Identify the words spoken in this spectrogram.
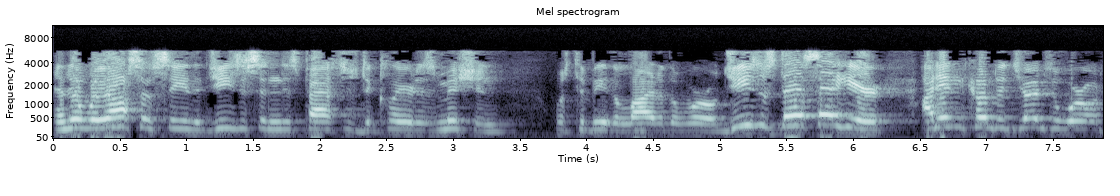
And then we also see that Jesus in this passage declared His mission was to be the light of the world. Jesus does say here, I didn't come to judge the world,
